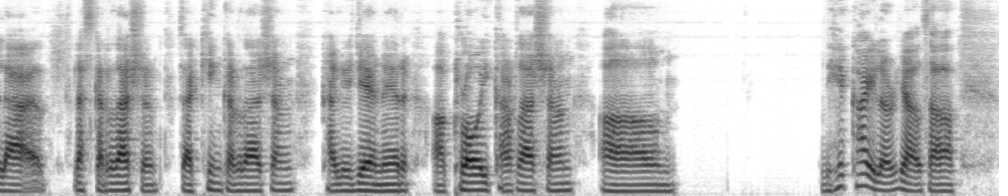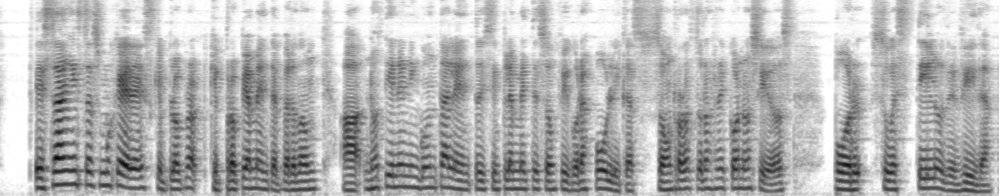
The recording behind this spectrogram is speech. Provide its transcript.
las Kardashian, o sea, Kim Kardashian, Kylie Jenner, uh, Khloe Kardashian, um, dije Kyler ya, o sea, están estas mujeres que, que propiamente, perdón, uh, no tienen ningún talento y simplemente son figuras públicas, son rostros reconocidos por su estilo de vida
